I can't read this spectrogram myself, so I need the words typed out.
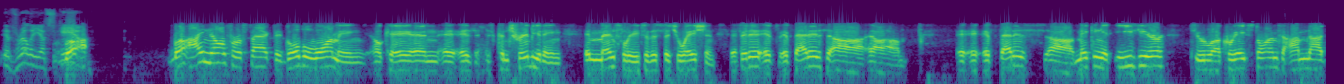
It's really a scam. Well, well, I know for a fact that global warming, okay, and is is contributing immensely to this situation. If it is, if if that is uh, um, if that is uh, making it easier to uh, create storms, I'm not.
